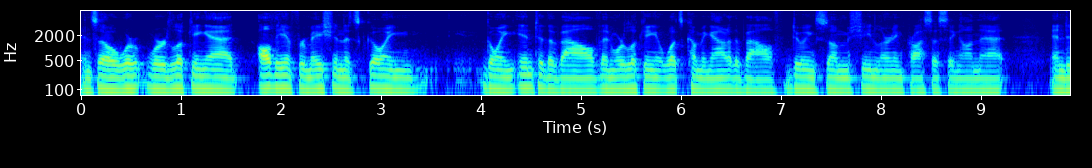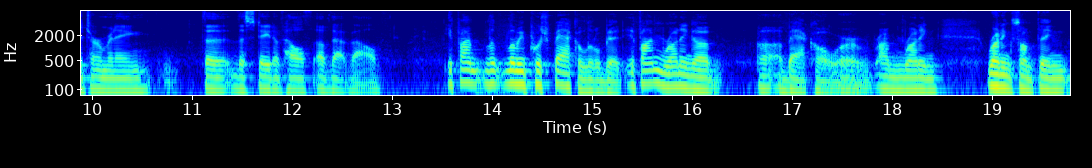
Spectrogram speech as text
And so we're, we're looking at all the information that's going, going into the valve, and we're looking at what's coming out of the valve, doing some machine learning processing on that, and determining the, the state of health of that valve. If I'm, let, let me push back a little bit. If I'm running a, a backhoe or I'm running, running something,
